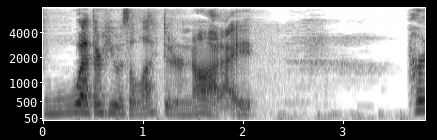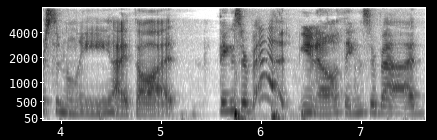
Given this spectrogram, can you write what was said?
Whether he was elected or not i personally i thought things are bad you know things are bad.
